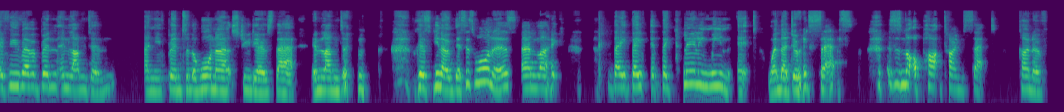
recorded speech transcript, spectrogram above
if you've ever been in London and you've been to the Warner Studios there in London, because you know this is Warner's, and like they they they clearly mean it when they're doing sets. This is not a part-time set kind of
